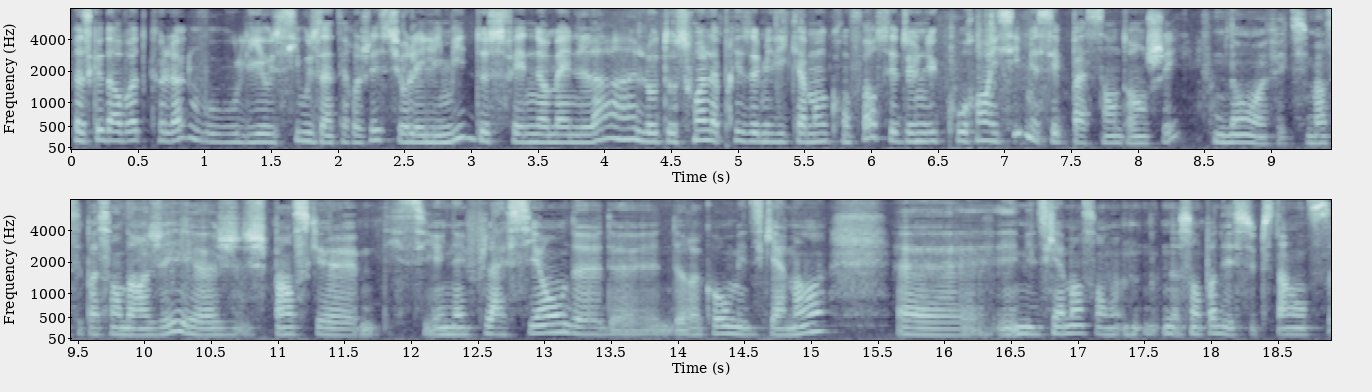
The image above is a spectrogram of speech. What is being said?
parce que dans votre colloque, vous vouliez aussi vous interroger sur les limites de ce phénomène-là. Hein. L'autosoin, la prise de médicaments confort, c'est devenu courant ici, mais c'est pas sans danger. Non, effectivement, c'est pas sans danger. Euh, je, je, pense que s'il y a une inflation de, de, de recours aux médicaments, euh, les médicaments sont, ne sont pas des substances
